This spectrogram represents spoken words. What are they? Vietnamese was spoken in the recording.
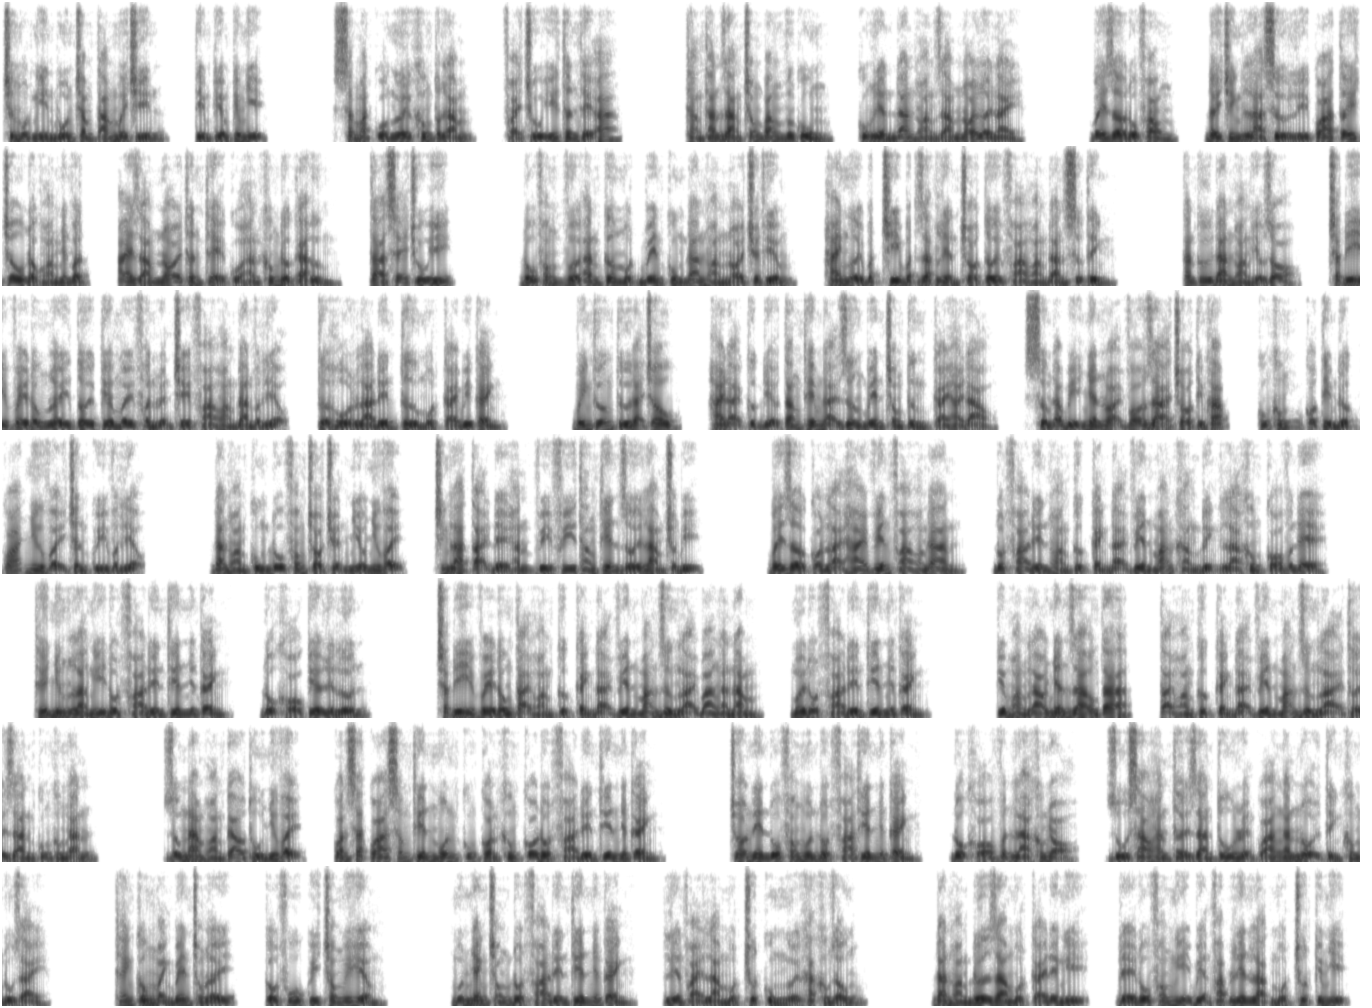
Trước 1489, tìm kiếm kiếm nhị. Sắc mặt của ngươi không tốt lắm, phải chú ý thân thể a. Thẳng thắn giảng trong băng vương cung, cũng liền đan hoàng dám nói lời này. Bây giờ Đỗ Phong, đây chính là xử lý qua Tây Châu độc hoàng nhân vật, ai dám nói thân thể của hắn không được cá ửng, ta sẽ chú ý. Đỗ Phong vừa ăn cơm một bên cùng đan hoàng nói chuyện thiếm, hai người bất chi bất giác liền cho tới phá hoàng đan sự tình. Căn cứ đan hoàng hiểu rõ, chắc đi về đông lấy tới kia mấy phần luyện chế phá hoàng đan vật liệu, tựa hồ là đến từ một cái bí cảnh. Bình thường tứ đại châu, hai đại cực địa tăng thêm đại dương bên trong từng cái hải đảo, sớm đã bị nhân loại võ giả cho tìm khắp, cũng không có tìm được qua như vậy chân quý vật liệu. Đan hoàng cùng đỗ phong trò chuyện nhiều như vậy, chính là tại để hắn vì phi thăng thiên giới làm chuẩn bị. Bây giờ còn lại hai viên phá hoàng đan, đột phá đến hoàng cực cảnh đại viên mãn khẳng định là không có vấn đề. Thế nhưng là nghĩ đột phá đến thiên nhân cảnh, độ khó kia liền lớn. Chắc đi về đông tại hoàng cực cảnh đại viên mãn dừng lại ba ngàn năm, mới đột phá đến thiên nhân cảnh. Kiếm hoàng lão nhân ra ông ta, tại hoàng cực cảnh đại viên mãn dừng lại thời gian cũng không ngắn. Giống nam hoàng cao thủ như vậy, quan sát qua sấm thiên môn cũng còn không có đột phá đến thiên nhân cảnh. Cho nên đỗ phong muốn đột phá thiên nhân cảnh độ khó vẫn là không nhỏ, dù sao hắn thời gian tu luyện quá ngắn nội tình không đủ dày. Thành công mảnh bên trong lấy, cầu phú quý trong nguy hiểm. Muốn nhanh chóng đột phá đến thiên nhân cảnh, liền phải làm một chút cùng người khác không giống. Đan hoàng đưa ra một cái đề nghị, để đỗ phong nghĩ biện pháp liên lạc một chút kiếm nhị.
